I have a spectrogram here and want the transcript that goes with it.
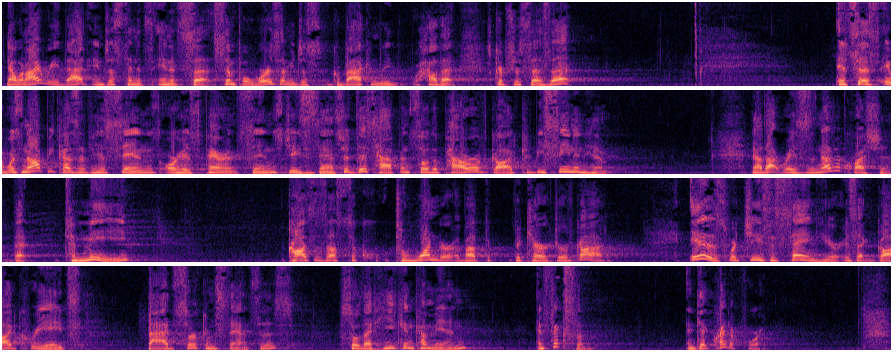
Now, when I read that in just in its, in its uh, simple words, let me just go back and read how that scripture says that. It says, It was not because of his sins or his parents' sins, Jesus answered. This happened so the power of God could be seen in him. Now, that raises another question that, to me, causes us to, to wonder about the, the character of God. Is what Jesus is saying here is that God creates bad circumstances so that he can come in and fix them and get credit for it.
